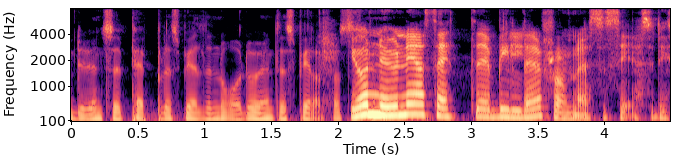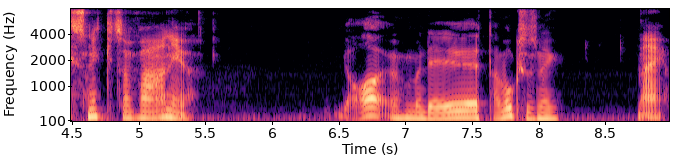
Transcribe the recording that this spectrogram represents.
Du är inte så pepp på det spelet ändå, du har inte spelat första Jo, nu när jag sett eh, bilder från det så ser så det är snyggt som fan ju. Ja, men det är ettan var också snygg. Nej.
